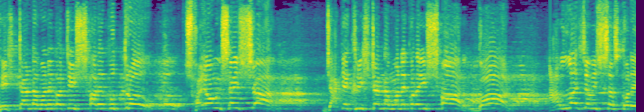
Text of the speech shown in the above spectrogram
খ্রিস্টানরা মনে করছে ঈশ্বরের পুত্র, স্বয়ং সে ঈশ্বর। যাকে খ্রিস্টানরা মনে করে ঈশ্বর, গড, আল্লাহ হিসেবে বিশ্বাস করে,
